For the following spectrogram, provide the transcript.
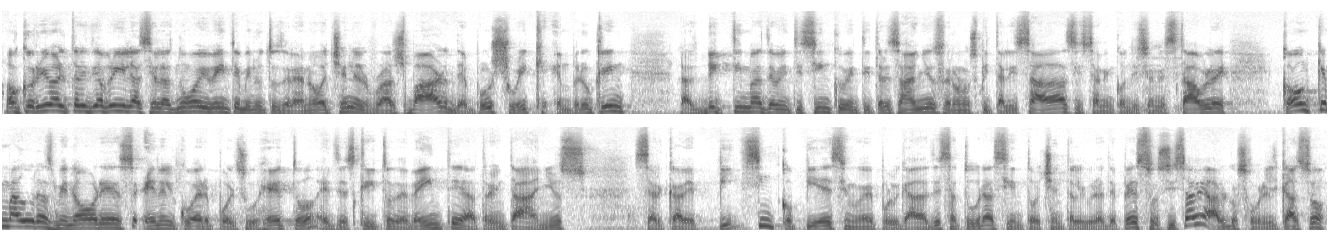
Ocurrió el 3 de abril hacia las 9 y 20 minutos de la noche en el Rush Bar de Bushwick en Brooklyn. Las víctimas de 25 y 23 años fueron hospitalizadas y están en condición estable con quemaduras menores en el cuerpo. El sujeto es descrito de 20 a 30 años, cerca de 5 pies y 9 pulgadas de estatura, 180 libras de peso. Si sabe algo sobre el caso,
